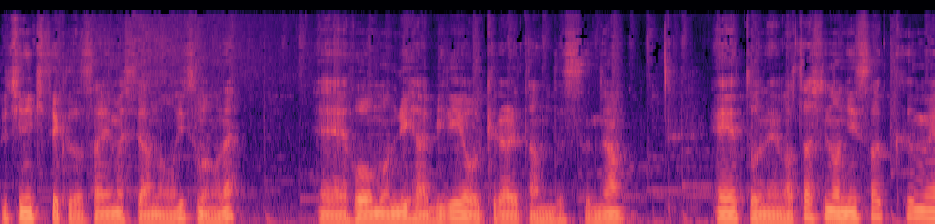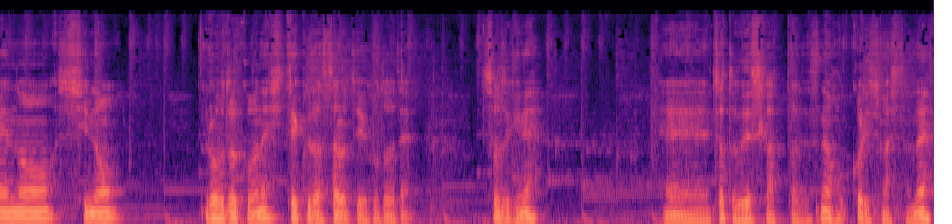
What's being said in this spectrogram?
うちに来てくださいまして、あの、いつものね、えー、訪問リハビリを受けられたんですが、えっ、ー、とね、私の2作目の詩の朗読をね、してくださるということで、その時ね、えー、ちょっと嬉しかったですね。ほっこりしましたね。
